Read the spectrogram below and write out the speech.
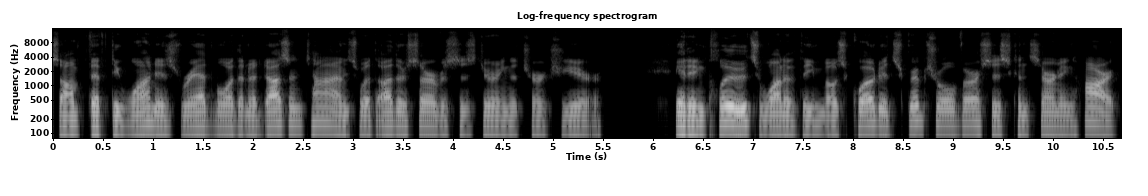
Psalm 51 is read more than a dozen times with other services during the church year. It includes one of the most quoted scriptural verses concerning heart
